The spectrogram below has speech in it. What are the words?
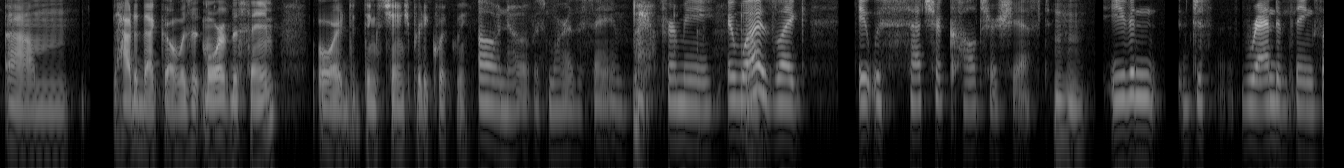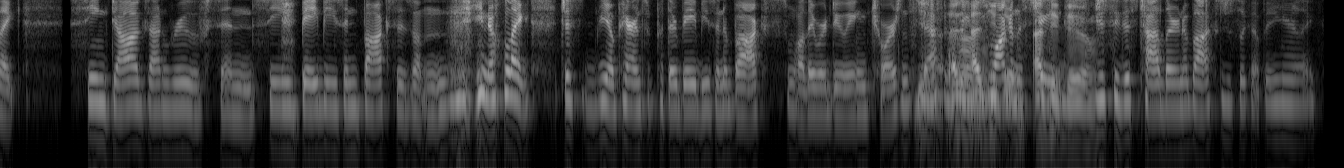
um, how did that go? Was it more of the same or did things change pretty quickly? Oh no, it was more of the same for me. It was like it was such a culture shift. Mm-hmm. Even just random things like seeing dogs on roofs and seeing babies in boxes on you know like just you know parents would put their babies in a box while they were doing chores and Yeah, stuff and as- so you just you walk do. on the street you do. you just see this toddler in a box and just look up and you're like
